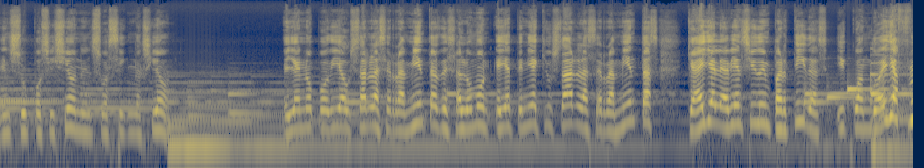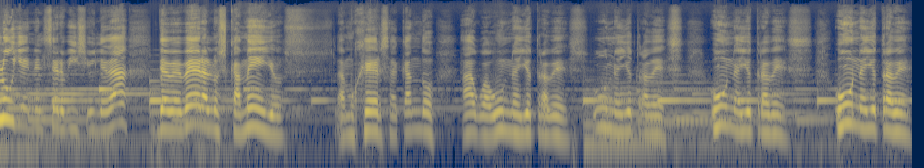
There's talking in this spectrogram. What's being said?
en su posición, en su asignación. Ella no podía usar las herramientas de Salomón, ella tenía que usar las herramientas que a ella le habían sido impartidas. Y cuando ella fluye en el servicio y le da de beber a los camellos, la mujer sacando agua una y otra vez, una y otra vez, una y otra vez, una y otra vez.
